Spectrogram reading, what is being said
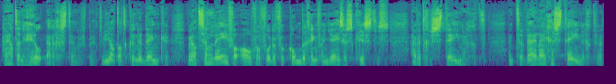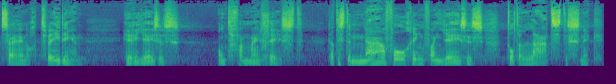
Hij had een heel erg sterfbed. Wie had dat kunnen denken? Maar hij had zijn leven over voor de verkondiging van Jezus Christus. Hij werd gestenigd. En terwijl hij gestenigd werd, zei hij nog twee dingen. Heere Jezus, ontvang mijn geest. Dat is de navolging van Jezus tot de laatste snik.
